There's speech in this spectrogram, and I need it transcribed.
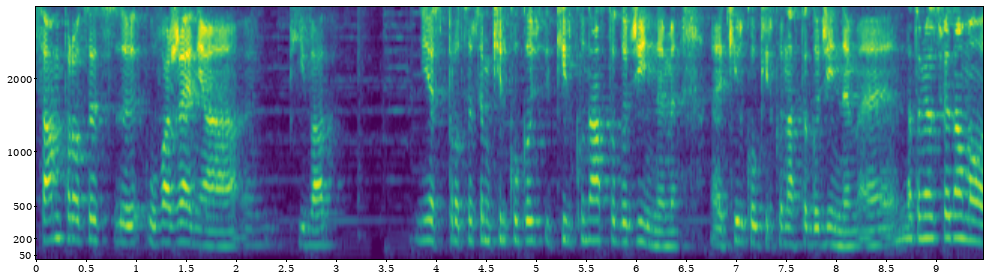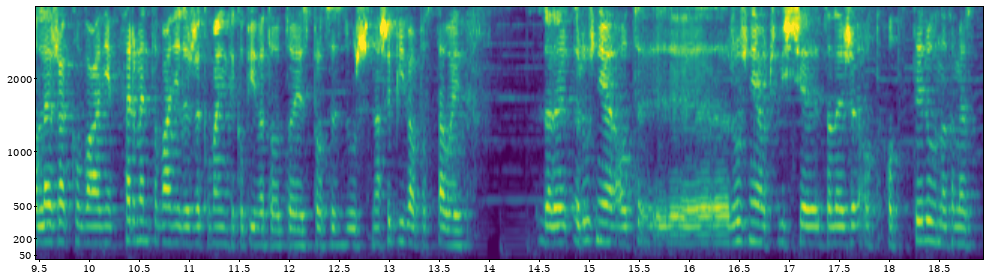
sam proces y, uważenia y, piwa jest procesem kilku, kilkunastogodzinnym, y, kilku, kilkunastogodzinnym. Natomiast wiadomo, leżakowanie, fermentowanie, leżakowanie tego piwa to, to jest proces dłuższy. Nasze piwa powstały różnie od, różnie oczywiście zależy od, od stylu, natomiast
